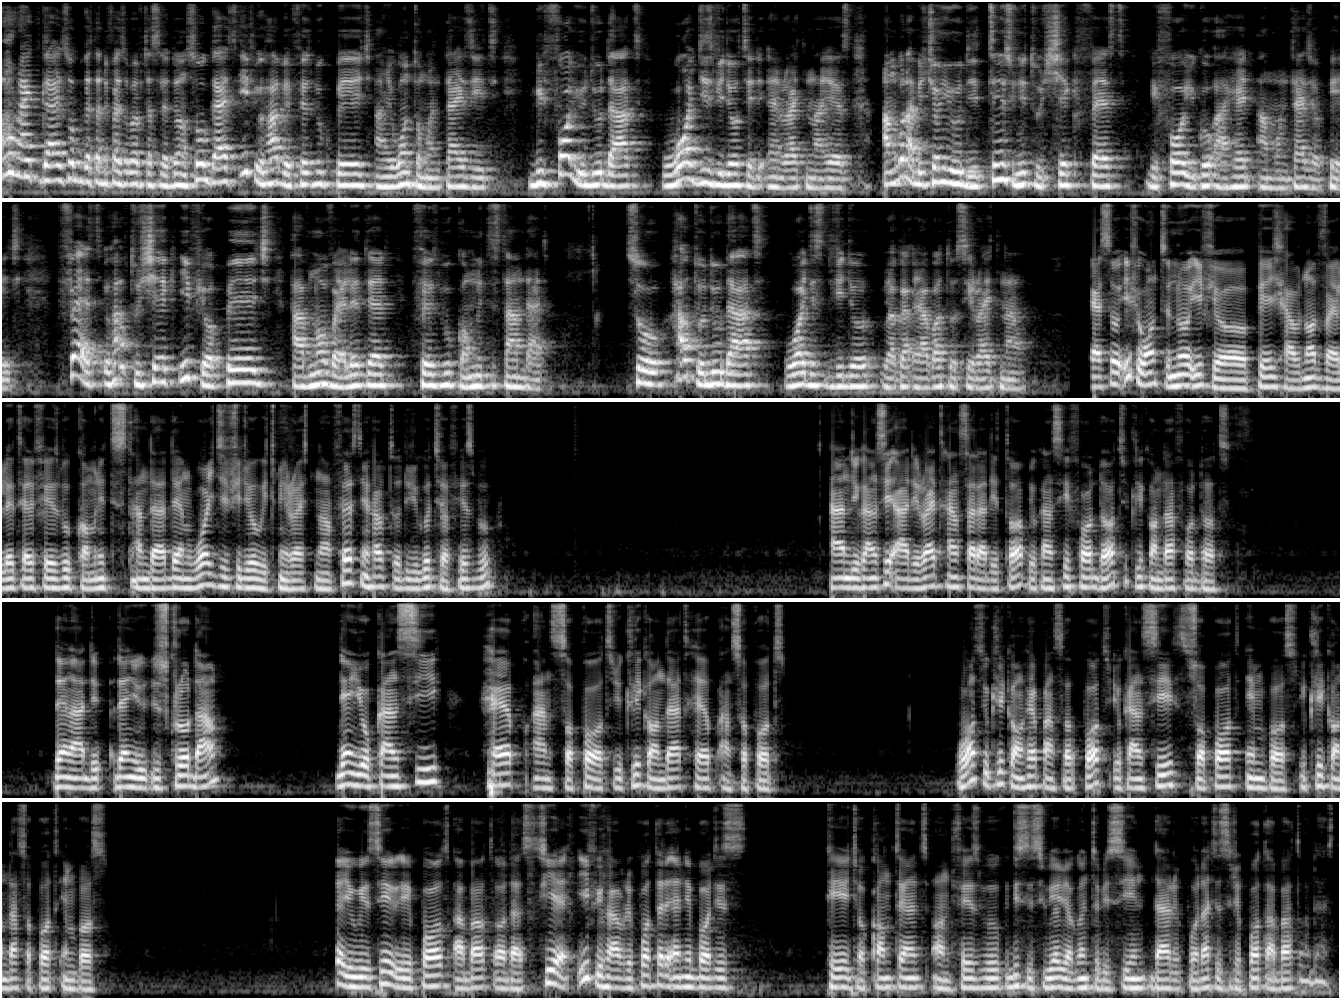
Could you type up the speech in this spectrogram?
all right guys hope you guys are the first of just done. So guys if you have a facebook page and you want to monetize it before you do that watch this video till the end right now yes. I'm gonna be showing you the things you need to check first before you go ahead and monetize your page. First you have to check if your page have not violated facebook community standard. So how to do that watch this video you are about to see right now Guys, so if you want to know if your page have not violated Facebook community standard, then watch this video with me right now. First thing you have to do, you go to your Facebook. And you can see at the right hand side at the top, you can see four dots. You click on that four dots. Then, at the, then you, you scroll down. Then you can see help and support. You click on that help and support. Once you click on help and support, you can see support inbox. You click on that support inbox. Here you will see reports about others. Here, if you have reported anybody's page or content on Facebook, this is where you are going to be seeing that report. That is report about others.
